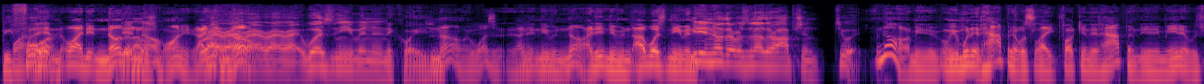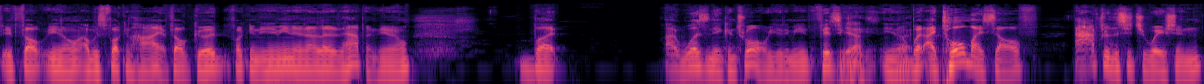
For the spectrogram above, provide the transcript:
before, Well, I didn't, well, I didn't know didn't that I was wanting it. I right, didn't right, know. right, right, right. Wasn't even an equation. No, it wasn't. I didn't even know. I didn't even. I wasn't even. You didn't know there was another option to it. No, I mean, I mean, when it happened, it was like fucking it happened. You know what I mean? It was, it felt, you know, I was fucking high. It felt good, fucking, you know what I mean? And I let it happen, you know? But I wasn't in control, you know what I mean? Physically, Yes, you know? right. But I told myself after the situation,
